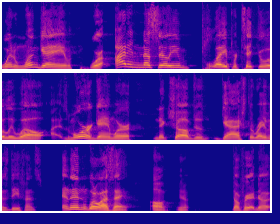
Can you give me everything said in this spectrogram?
Win one game where I didn't necessarily play particularly well. It's more a game where Nick Chubb just gashed the Ravens defense. And then what do I say? Oh, you know, don't forget, no,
